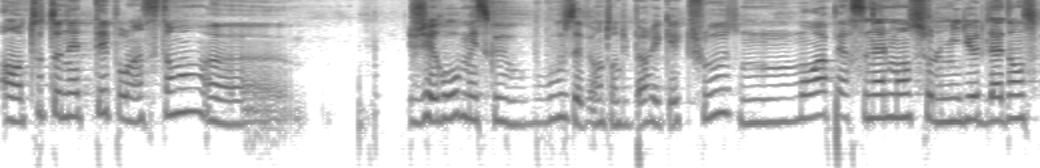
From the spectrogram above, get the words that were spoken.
en toute honnêteté, pour l'instant, euh, Jérôme, est-ce que vous avez entendu parler quelque chose? Moi, personnellement, sur le milieu de la danse,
